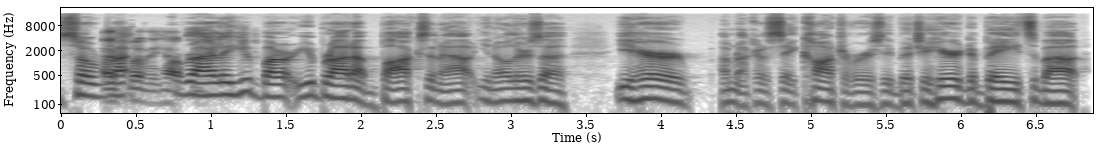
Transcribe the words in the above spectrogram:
So That's really helped. Riley, you brought you brought up boxing out. You know, there's a you hear I'm not going to say controversy, but you hear debates about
